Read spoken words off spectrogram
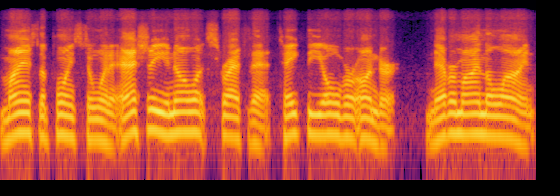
minus the points to win it. Actually, you know what? Scratch that. Take the over under. Never mind the line.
